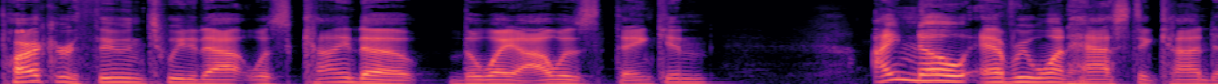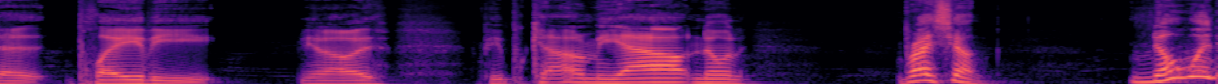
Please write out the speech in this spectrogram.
Parker Thune tweeted out was kind of the way I was thinking. I know everyone has to kind of play the, you know, people counting me out. No one, Bryce Young, no one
